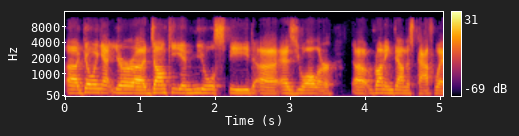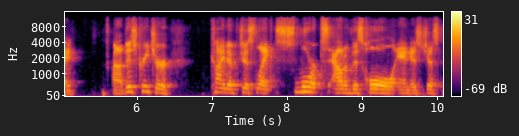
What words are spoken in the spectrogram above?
uh, going at your uh, donkey and mule speed uh, as you all are uh, running down this pathway. This creature kind of just like slorps out of this hole and is just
